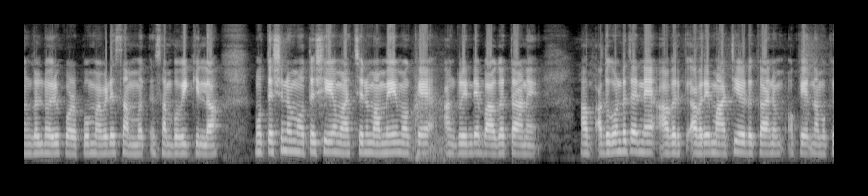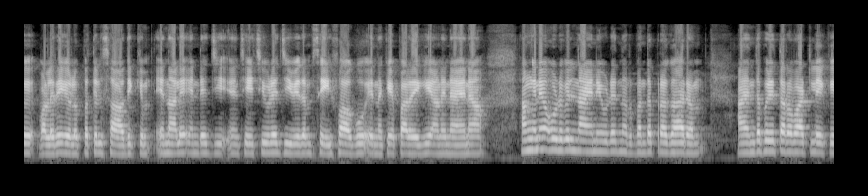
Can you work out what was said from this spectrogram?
അങ്കിളിന് ഒരു കുഴപ്പവും അവിടെ സംഭവിക്കില്ല. മുത്തശ്ശനും മുത്തശ്ശിയും അച്ഛനും അമ്മയും ഒക്കെ അങ്കിളിന്റെ ഭാഗത്താണ്. അതുകൊണ്ട് തന്നെ അവർക്ക് അവരെ മാറ്റിയെടുക്കാനും ഒക്കെ നമുക്ക് വളരെ എളുപ്പത്തിൽ സാധിക്കും. എന്നാലേ എന്റെ ചേച്ചിയുടെ ജീവിതം സേഫ് ആകൂ എന്നൊക്കെ പറയുകയാണ് നയന. അങ്ങനെ ഒടുവിൽ നയനയുടെ നിർബന്ധപ്രകാരം അനന്തപുരി തറവാട്ടിലേക്ക്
